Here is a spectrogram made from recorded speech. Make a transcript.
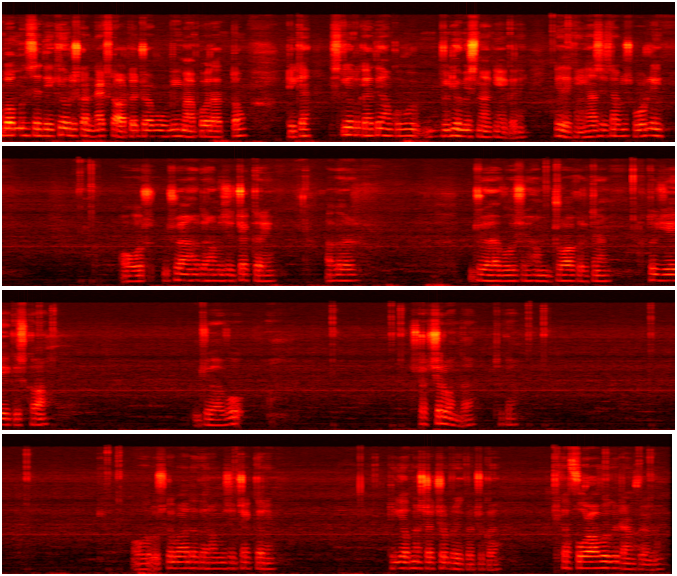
अब हम इसे देखें और इसका नेक्स्ट टारगेट जो है वो भी मैं आपको बताता हूँ, ठीक है? इसलिए तो कहते हैं आपको वो वीडियो मिस ना किए करें। ये देखें, यहाँ से हमने सपोर्ट ली और जो है अगर हम इसे चेक करें, अगर जो है वो इसे हम ड्रा करते हैं। तो ये किसका जो है वो स्ट्रक्चर बनता है, ठीक है? और उसके बाद अगर हम इसे चेक करें तो ये अपना स्ट्रक्चर ब्रेक कर चुका है, ठीक है? फोर आवर के टाइम फ्रेम में।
